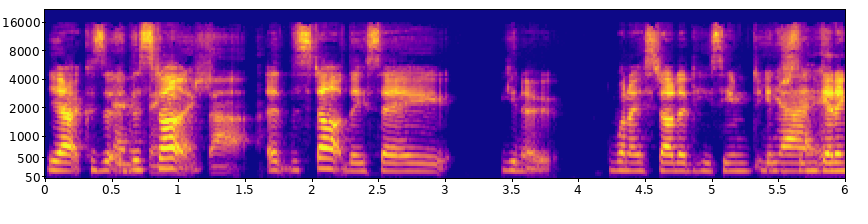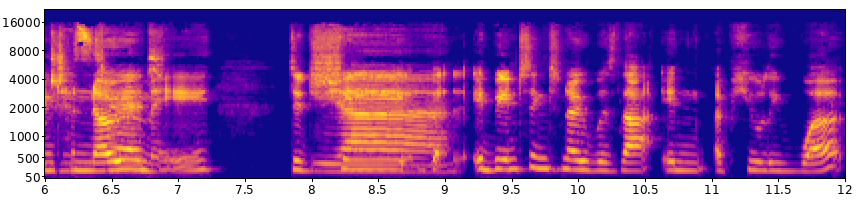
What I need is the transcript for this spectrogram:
Yeah, because at the start, like that? at the start they say, you know, when I started, he seemed interested Yeah, in getting to know me. Did she? Yeah. But it'd be interesting to know was that in a purely work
